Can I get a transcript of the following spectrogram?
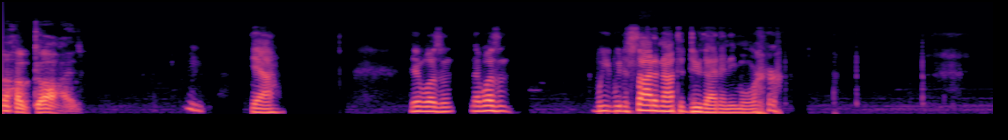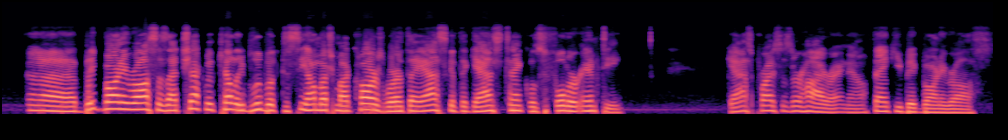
Oh God, Yeah. It wasn't that wasn't we we decided not to do that anymore. uh Big Barney Ross says I checked with Kelley Blue Book to see how much my car's worth. They asked if the gas tank was full or empty. Gas prices are high right now. Thank you, Big Barney Ross.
